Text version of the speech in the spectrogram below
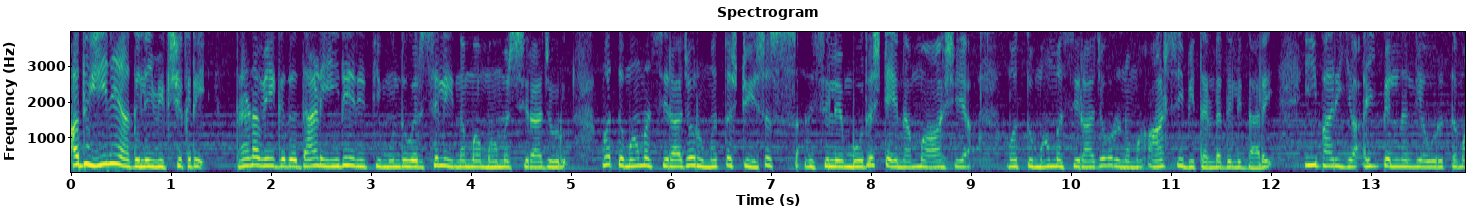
ಅದು ಏನೇ ಆಗಲಿ ವೀಕ್ಷಕರೇ ರಣವೇಗದ ದಾಳಿ ಇದೇ ರೀತಿ ಮುಂದುವರಿಸಲಿ ನಮ್ಮ ಮೊಹಮ್ಮದ್ ಸಿರಾಜ್ ಅವರು. ಮತ್ತು ಮೊಹಮ್ಮದ್ ಸಿರಾಜ್ ಅವರು ಮತ್ತಷ್ಟು ಯಶಸ್ಸು ಸಾಧಿಸಲಿ ಎಂಬುದಷ್ಟೇ ನಮ್ಮ ಆಶಯ. ಮತ್ತು ಮೊಹಮ್ಮದ್ ಸಿರಾಜ್ ಅವರು ನಮ್ಮ ಆರ್ ಸಿ ಬಿ ತಂಡದಲ್ಲಿದ್ದಾರೆ. ಈ ಬಾರಿಯ ಐ ಪಿ ಎಲ್ನಲ್ಲಿ ಅವರು ತಮ್ಮ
